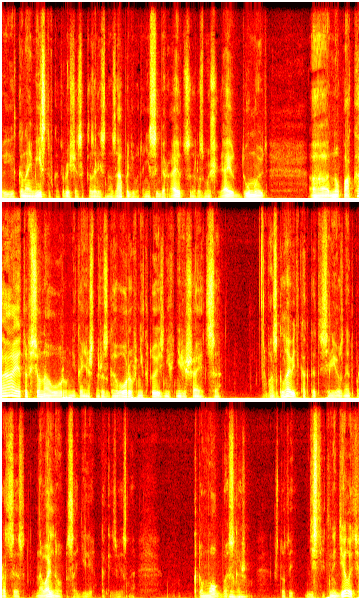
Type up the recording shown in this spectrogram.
и экономистов, которые сейчас оказались на Западе, вот они собираются, размышляют, думают. А, но пока это все на уровне, конечно, разговоров, никто из них не решается возглавить как-то это серьезно этот процесс. Навального посадили, как известно. Кто мог бы, скажем, что-то действительно делать,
